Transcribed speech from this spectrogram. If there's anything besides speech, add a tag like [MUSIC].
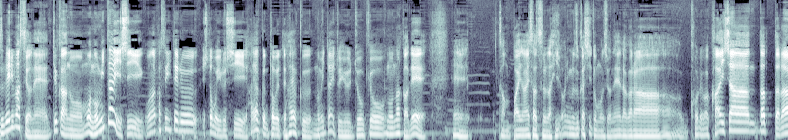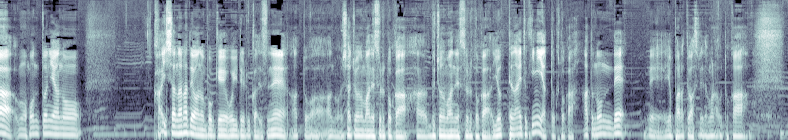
滑りますよね。っていうか、あの、もう飲みたいし、お腹空いてる人もいるし、早く食べて早く飲みたいという状況の中で、えー乾杯の挨拶するのは非常に難しいと思うんですよね。だから、これは会社だったら、もう本当にあの、会社ならではのボケを入れるかですね。あとは、あの、社長の真似するとか、部長の真似するとか、酔ってない時にやっとくとか、あと飲んで、えー酔っ払って忘れてもらうとか、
